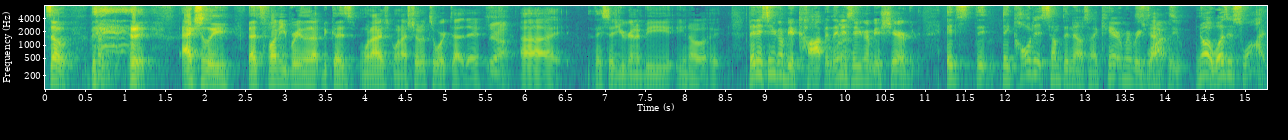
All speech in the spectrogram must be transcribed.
so, actually, that's funny you bring that up because when I when I showed up to work that day, Yeah. uh, they said you're going to be, you know, uh, they didn't say you're going to be a cop, and they Right. didn't say you're going to be a sheriff. It's they, they called it something else, and I can't remember SWAT? exactly. No, it wasn't SWAT.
